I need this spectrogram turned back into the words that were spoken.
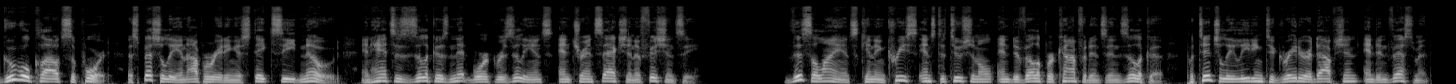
Google Cloud support, especially in operating a staked seed node, enhances Zilliqa's network resilience and transaction efficiency. This alliance can increase institutional and developer confidence in Zilliqa, potentially leading to greater adoption and investment,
